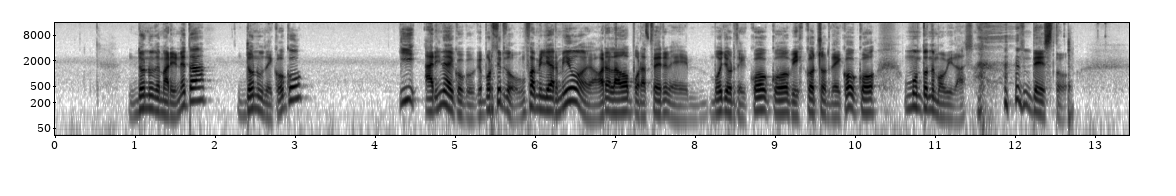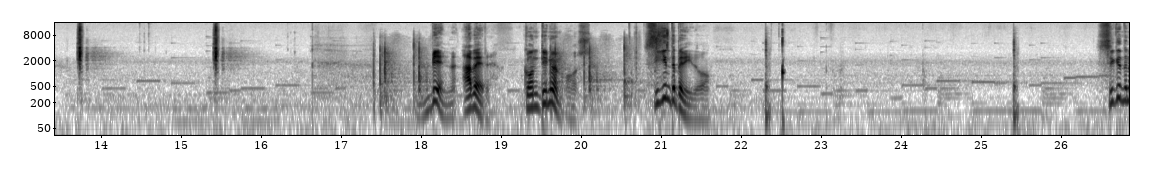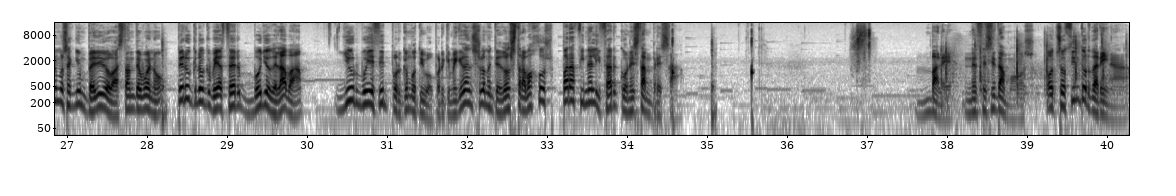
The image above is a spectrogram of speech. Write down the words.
Donu de marioneta, donu de coco y harina de coco. Que por cierto, un familiar mío eh, ahora le ha dado por hacer eh, bollos de coco, bizcochos de coco, un montón de movidas de esto. Bien, a ver, continuemos. Siguiente pedido. Sí que tenemos aquí un pedido bastante bueno, pero creo que voy a hacer bollo de lava. Y os voy a decir por qué motivo, porque me quedan solamente dos trabajos para finalizar con esta empresa. Vale, necesitamos 800 de harina.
